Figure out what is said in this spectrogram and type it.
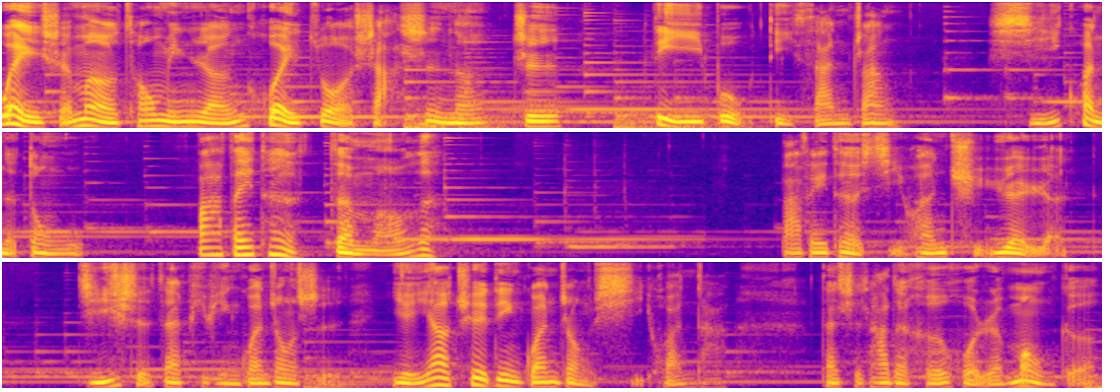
为什么聪明人会做傻事呢？之第一部第三章。习惯的动物，巴菲特怎么了？巴菲特喜欢取悦人，即使在批评观众时，也要确定观众喜欢他。但是他的合伙人孟格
